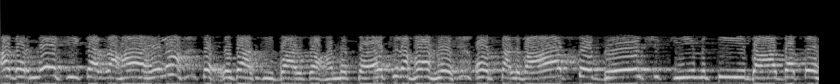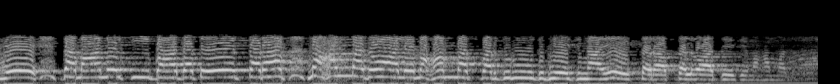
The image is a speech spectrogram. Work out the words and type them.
अगर नेकी कर रहा है ना तो खुदा की बारगाह में पहुँच रहा है। और तलवार तो बेश कीमती इबादत है। जमाने की इबादत एक तरफ़, मोहम्मद वाले मोहम्मद पर दुरूद भेजना एक तरफ़, तलवार भेजे मोहम्मद।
